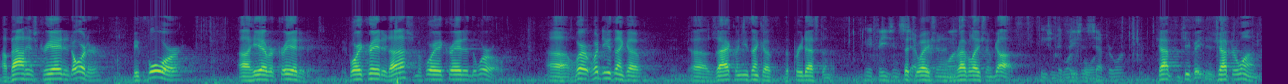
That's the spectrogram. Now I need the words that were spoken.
about His created order before uh, He ever created it. Before He created us, and before He created the world. Uh, where, what do you think of, uh, Zach, when you think of the predestinate Ephesians situation chapter and revelation of God? Ephesians, Ephesians 1, chapter 1. Chapter, Ephesians chapter 1.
